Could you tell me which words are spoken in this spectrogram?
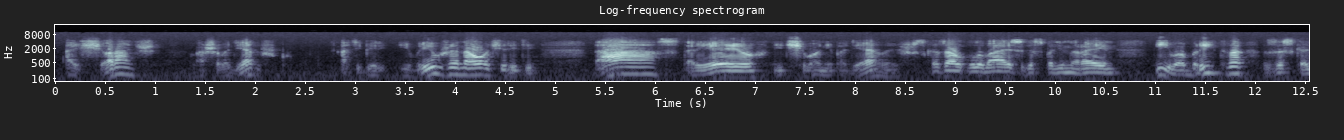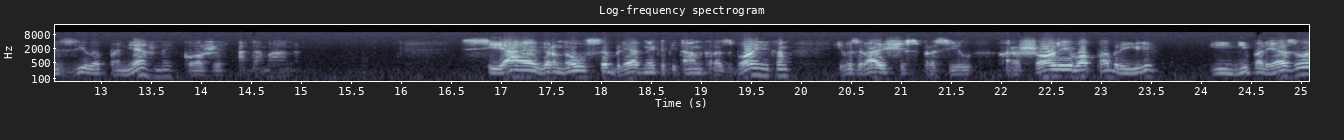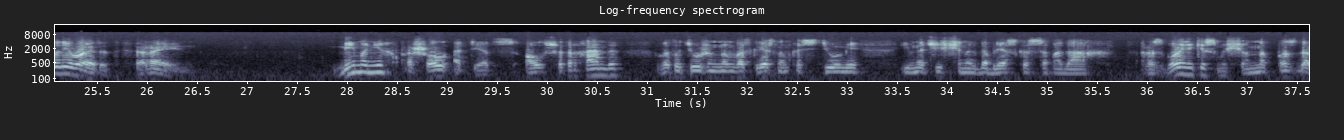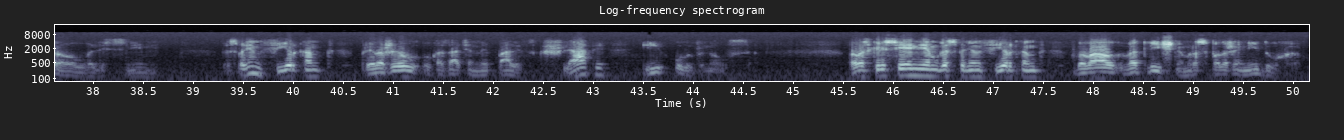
а еще раньше вашего дедушку, а теперь и вы уже на очереди. «Да, старею, ничего не поделаешь», — сказал, улыбаясь господин Рейн, и его бритва заскользила по нежной коже атамана. Сияя, вернулся бледный капитан к разбойникам и вызывающе спросил, хорошо ли его побрили и не порезал ли его этот Рейн. Мимо них прошел отец Ол Шеттерхенда в отутюженном воскресном костюме и в начищенных до блеска сапогах. Разбойники смущенно поздоровались с ним. Господин Фиркант приложил указательный палец к шляпе и улыбнулся. По воскресеньям господин Фиркант бывал в отличном расположении духа.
